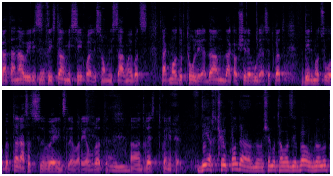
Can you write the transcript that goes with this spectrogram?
გატანა ვირის თვის და მისი ყველის, რომლის წარმოებაც საკმაოდ რთულია და დაკავშირებული ასე თქვათ დიდ მოცულობებთან, რასაც ვერ იძლევა რეალურად დღეს თქვენი ფერმა. დიახ, ჩვენ გქონდა შემოთავაზება უბრალოდ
